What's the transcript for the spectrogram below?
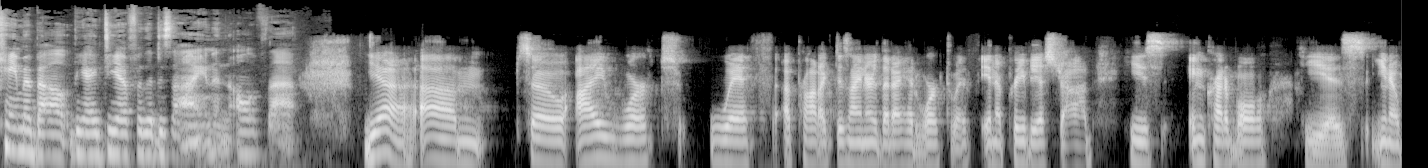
came about the idea for the design and all of that yeah um, so i worked with a product designer that I had worked with in a previous job. He's incredible. He is, you know,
